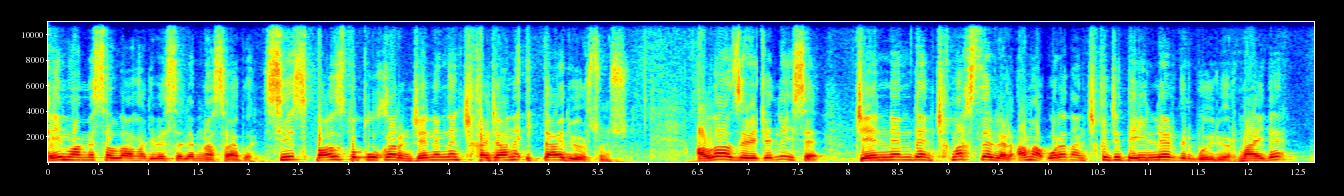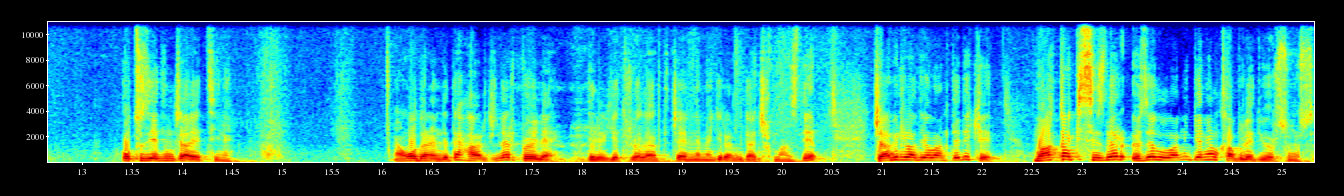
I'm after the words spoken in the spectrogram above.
Ey Muhammed sallallahu aleyhi ve sellem'in ashabı, siz bazı toplulukların cehennemden çıkacağını iddia ediyorsunuz. Allah azze ve celle ise cehennemden çıkmak isterler ama oradan çıkıcı değillerdir buyuruyor. Maide 37. ayet yine. Yani o dönemde de harciler böyle delil getiriyorlardı. Cehenneme giren bir daha çıkmaz diye. Cabir radıyallahu dedi ki, muhakkak sizler özel olanı genel kabul ediyorsunuz.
